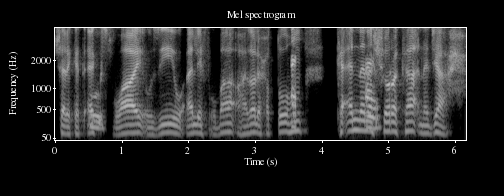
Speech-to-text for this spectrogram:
شركة X Y و Z وألف وباء وهذول يحطوهم. كأننا أيوة. شركاء نجاح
